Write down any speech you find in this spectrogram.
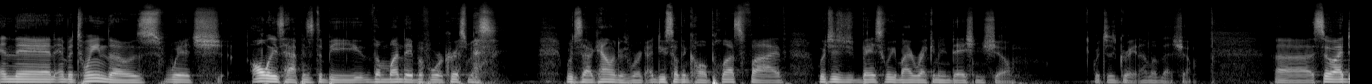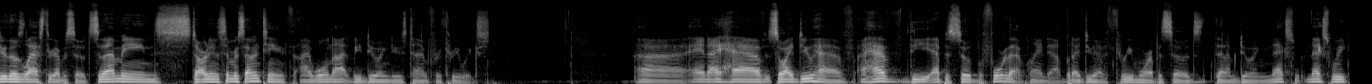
and then in between those, which always happens to be the Monday before Christmas. Which is how calendars work. I do something called Plus Five, which is basically my recommendation show, which is great. I love that show. Uh, so I do those last three episodes. So that means starting December 17th, I will not be doing news time for three weeks. Uh, and I have, so I do have, I have the episode before that planned out, but I do have three more episodes that I'm doing next next week,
